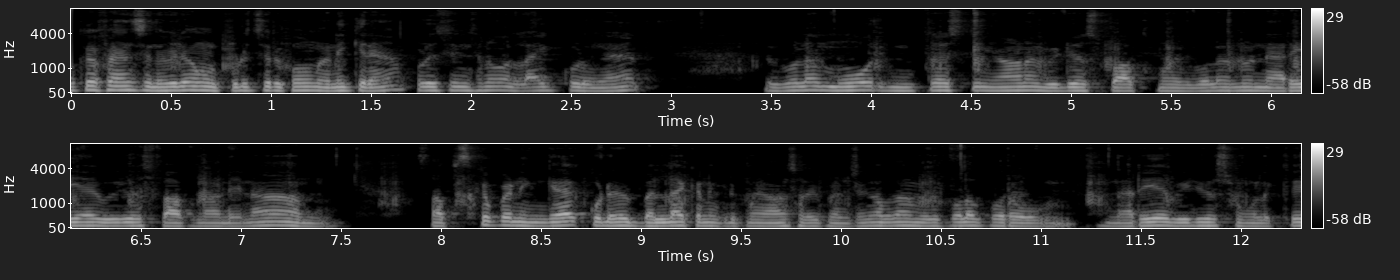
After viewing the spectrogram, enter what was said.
ஓகே ஃப்ரெண்ட்ஸ் இந்த வீடியோ உங்களுக்கு பிடிச்சிருக்கும்னு நினைக்கிறேன். பிடிச்சிருந்துச்சுன்னா ஒரு லைக் கொடுங்க. இதுபோல் மோர் இன்ட்ரெஸ்டிங்கான வீடியோஸ் பார்க்கணும். இதுபோல் இன்னும் நிறைய வீடியோஸ் பார்க்கணும் அப்படின்னா சப்ஸ்கிரைப் பண்ணிங்க கூட பெல் ஐக்கன் கிளிக் பண்ணி ஆன் பண்ணிச்சுங்க அப்போ தான் இது போல் போகிற நிறைய வீடியோஸ் உங்களுக்கு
